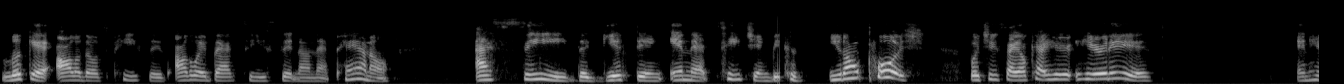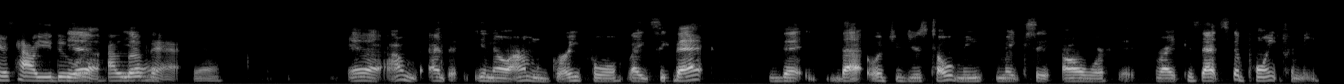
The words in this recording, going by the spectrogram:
look at all of those pieces, all the way back to you sitting on that panel. I see the gifting in that teaching because you don't push, but you say, okay, here, here it is and here's how you do yeah, it. I love yeah, that. Yeah. Yeah, I'm I, you know, I'm grateful. Like see that that that what you just told me makes it all worth it, right? Cuz that's the point for me.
